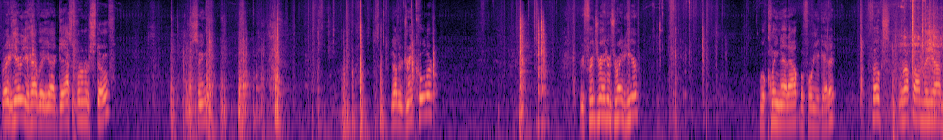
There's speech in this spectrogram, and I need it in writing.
Right here you have a uh, gas burner stove, sink, another drink cooler, refrigerator's right here. We'll clean that out before you get it. Folks, we're up on the, um,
